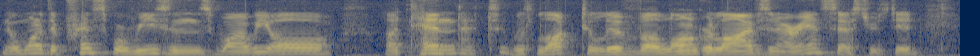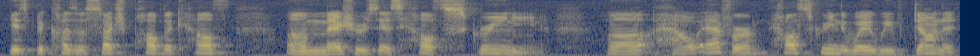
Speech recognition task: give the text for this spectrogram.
you know, one of the principal reasons why we all uh, tend, to, with luck, to live uh, longer lives than our ancestors did is because of such public health um, measures as health screening. Uh, however, health screening, the way we've done it,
